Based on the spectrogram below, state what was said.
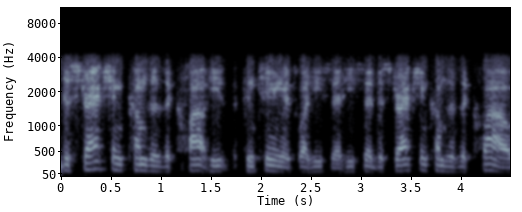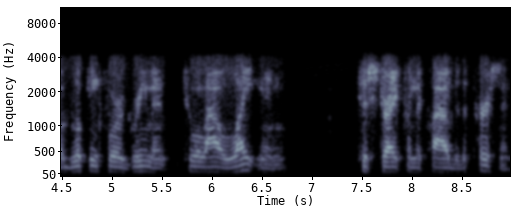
distraction comes as a cloud. He's continuing with what he said. He said, Distraction comes as a cloud looking for agreement to allow lightning to strike from the cloud to the person.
